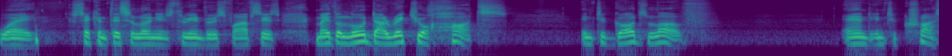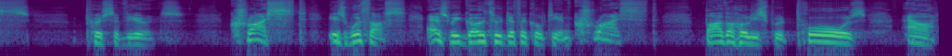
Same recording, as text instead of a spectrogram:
way. Second Thessalonians 3 and verse 5 says, May the Lord direct your hearts into God's love and into Christ's perseverance. Christ is with us as we go through difficulty, and Christ, by the Holy Spirit, pours out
